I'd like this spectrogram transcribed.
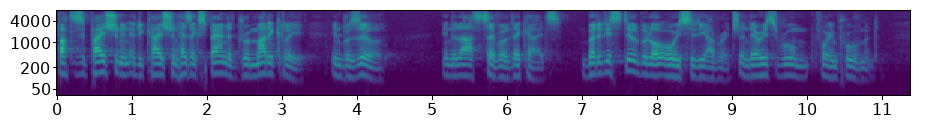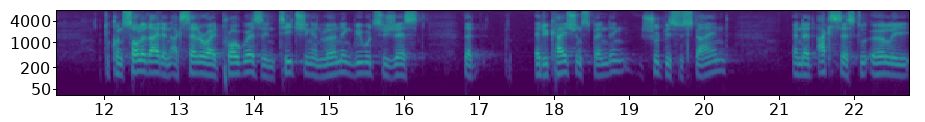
Participation in education has expanded dramatically in Brazil in the last several decades, but it is still below OECD average and there is room for improvement. To consolidate and accelerate progress in teaching and learning, we would suggest that education spending should be sustained and that access to early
